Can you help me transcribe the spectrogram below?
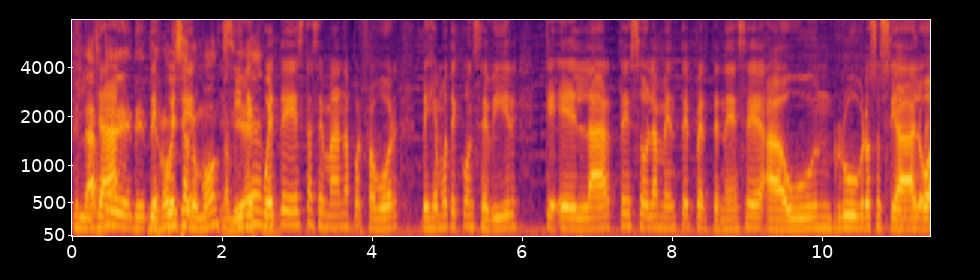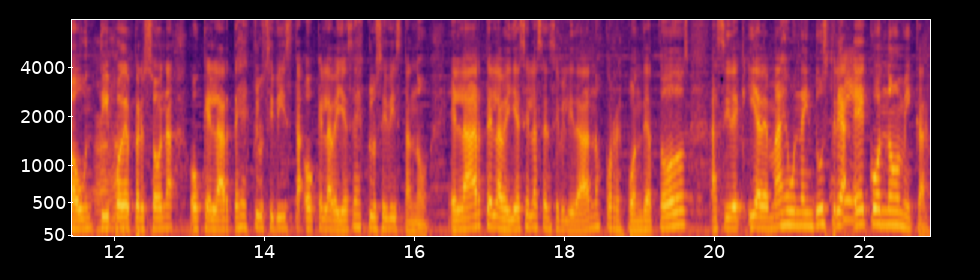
El arte Ya de, de, de Roy Salomón sí, también. después de esta semana, por favor, dejemos de concebir que el arte solamente pertenece a un rubro social o a un tipo Ajá. de persona o que el arte es exclusivista o que la belleza es exclusivista, no. El arte, la belleza y la sensibilidad nos corresponde a todos, así de y además es una industria Sí. económica.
